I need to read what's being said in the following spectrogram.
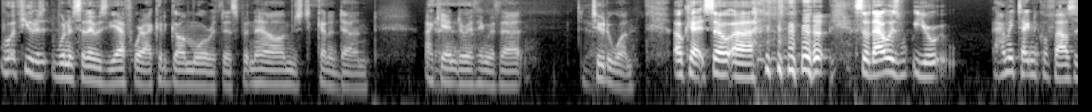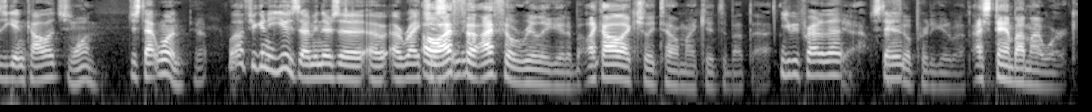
well, if you wouldn't have said that was the F word, I could have gone more with this. But now I'm just kind of done. I can't do anything with that. Yeah. Two to one. Okay, so uh, so that was your. How many technical fouls did you get in college? One. Just that one. Yep. Well, if you're going to use, it, I mean, there's a a, a righteous. Oh, I feel I feel really good about. Like I'll actually tell my kids about that. You be proud of that? Yeah, I feel pretty good about. That. I stand by my work.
